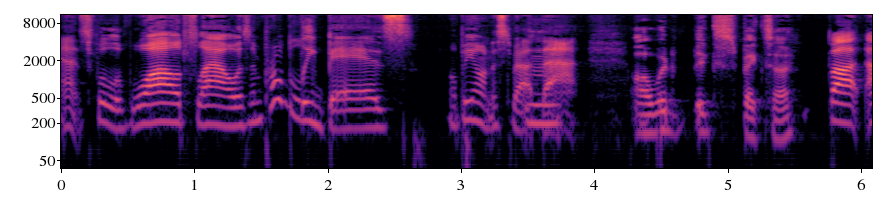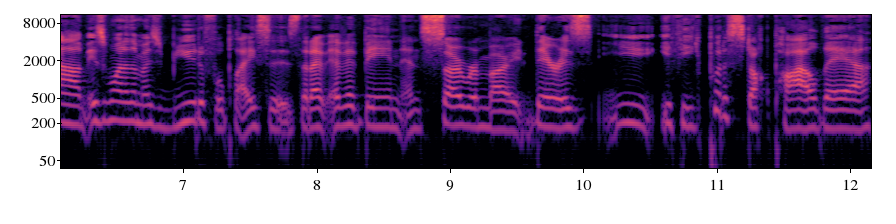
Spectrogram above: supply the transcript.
and it's full of wildflowers and probably bears i'll be honest about that I would expect so. but um, is one of the most beautiful places that I've ever been, and so remote. There is you if you put a stockpile there,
